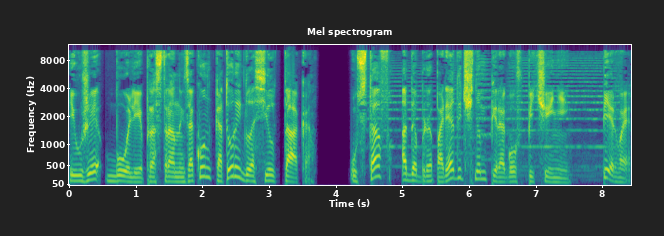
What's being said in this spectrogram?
и уже более пространный закон, который гласил тако. Устав о добропорядочном пирогов печении. Первое.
